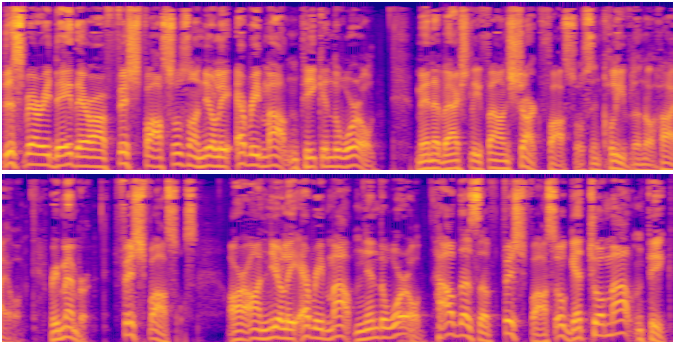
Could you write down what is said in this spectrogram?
This very day, there are fish fossils on nearly every mountain peak in the world. Men have actually found shark fossils in Cleveland, Ohio. Remember, fish fossils are on nearly every mountain in the world. How does a fish fossil get to a mountain peak?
